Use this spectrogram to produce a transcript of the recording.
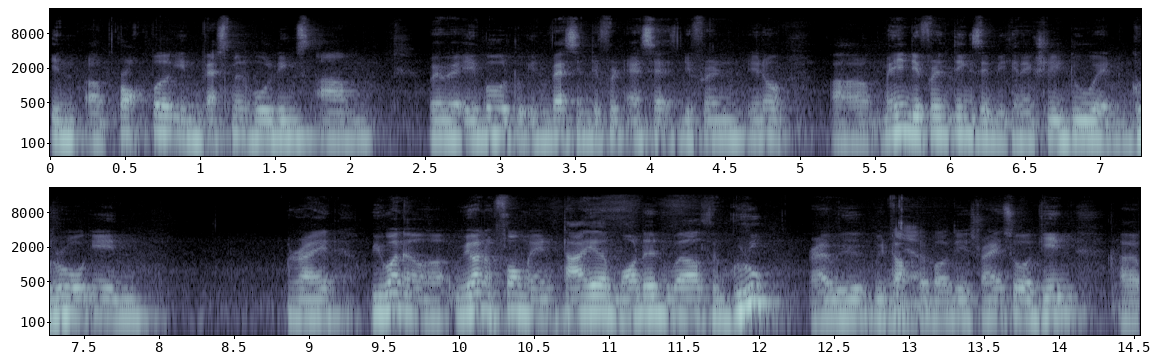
in a proper investment holdings arm where we're able to invest in different assets, different, you know, uh, many different things that we can actually do and grow in right? We want to we want to form an entire modern wealth group, right? We, we talked Yeah. about this, right? So again, uh,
